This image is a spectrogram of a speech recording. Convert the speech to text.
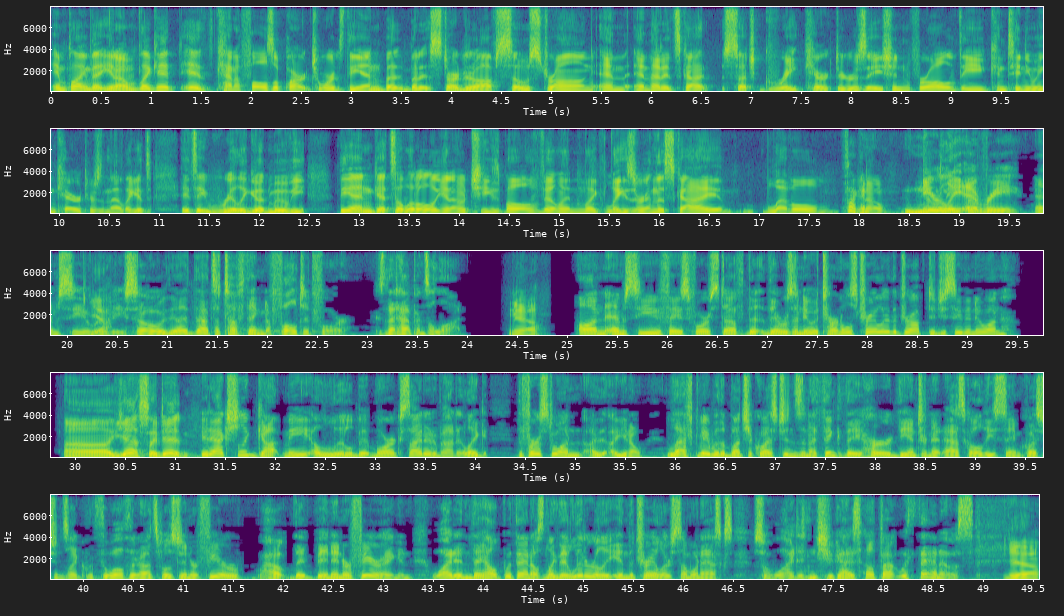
implying that you know like it it kind of falls apart towards the end but but it started off so strong and and that it's got such great characterization for all of the continuing characters and that like it's it's a really good movie the end gets a little you know cheeseball villain like laser in the sky level Fucking you know nearly villainy, but- every MCU Yeah. movie. So that's a tough thing to fault it for because that happens a lot. yeah On MCU Phase 4 stuff, th- there was a new Eternals trailer that dropped. Did you see the new one? Uh yes i did It actually got me a little bit more excited about it. Like the first one, I, you know, left me with a bunch of questions, and I think they heard the internet ask all these same questions, like, with well, if they're not supposed to interfere, how they've been interfering, and why didn't they help with Thanos? Like they literally in the trailer, someone asks, "So why didn't you guys help out with Thanos?" yeah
